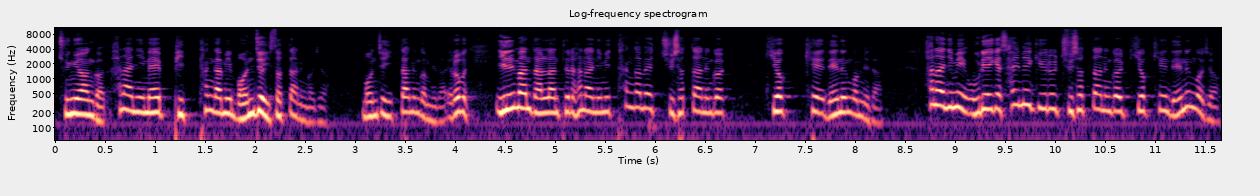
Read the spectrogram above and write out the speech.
중요한 것 하나님의 빚 탕감이 먼저 있었다는 거죠. 먼저 있다는 겁니다. 여러분 1만 달란트를 하나님이 탕감해 주셨다는 걸 기억해내는 겁니다. 하나님이 우리에게 삶의 기회를 주셨다는 걸 기억해내는 거죠.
